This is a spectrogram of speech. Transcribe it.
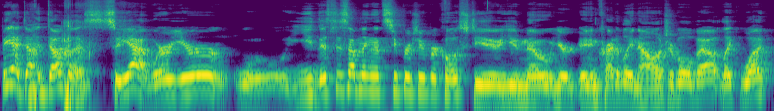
but yeah, D- Douglas. So yeah, where you're, you, this is something that's super, super close to you. You know, you're incredibly knowledgeable about. Like, what,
